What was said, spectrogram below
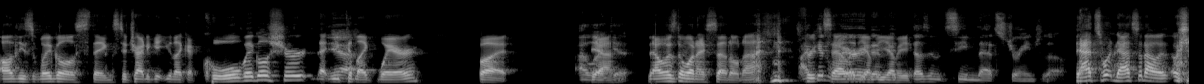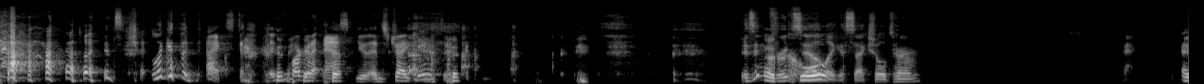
all these wiggles things to try to get you like a cool wiggle shirt that you could like wear. But I like Yeah. it. that was the one I settled on. I Fruit can salad, wear it yummy, yummy. it doesn't seem that strange though. That's what. That's what I was. it's, look at the text. People are gonna ask you. It's gigantic. Isn't A fruit cool- salad like a sexual term? I,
